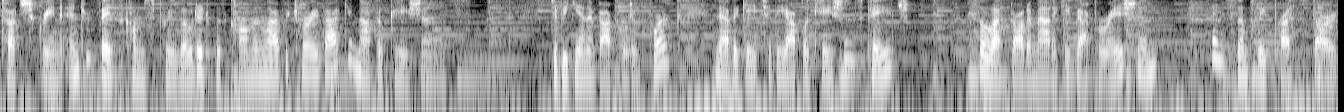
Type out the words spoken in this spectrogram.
touchscreen interface comes preloaded with common laboratory vacuum applications. To begin evaporative work, navigate to the Applications page select Automatic Evaporation, and simply press Start.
